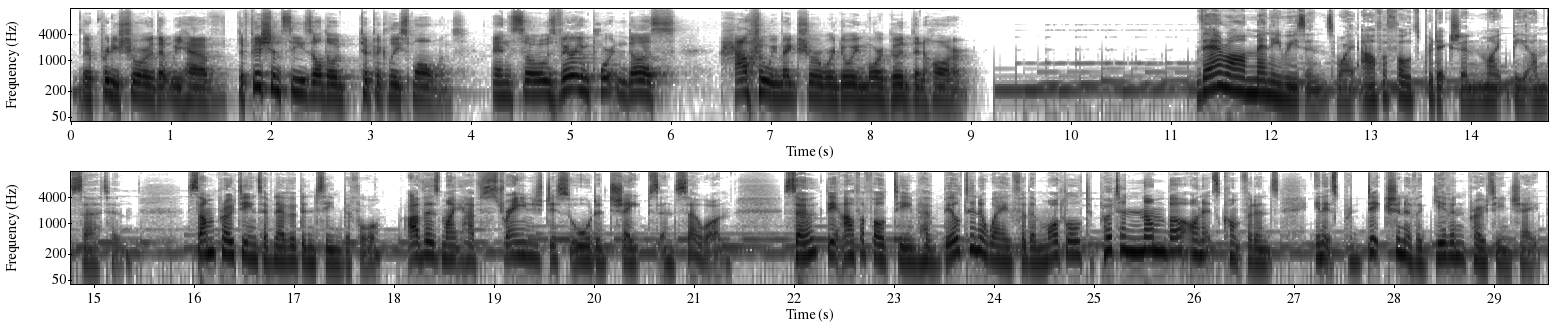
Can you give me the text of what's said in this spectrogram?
they're pretty sure that we have deficiencies, although typically small ones. And so it was very important to us how do we make sure we're doing more good than harm? There are many reasons why AlphaFold's prediction might be uncertain. Some proteins have never been seen before, others might have strange disordered shapes, and so on. So, the AlphaFold team have built in a way for the model to put a number on its confidence in its prediction of a given protein shape.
